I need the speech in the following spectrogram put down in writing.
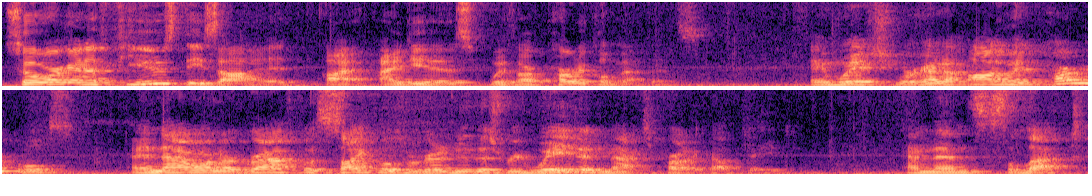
So we're going to fuse these ideas with our particle methods, in which we're going to augment particles, and now on our graph with cycles, we're going to do this reweighted max product update, and then select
